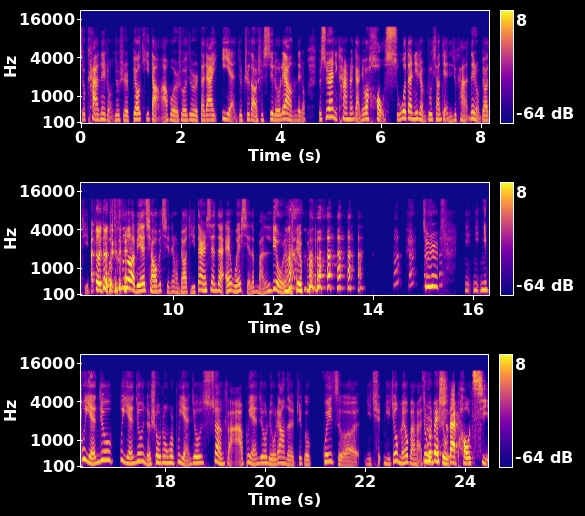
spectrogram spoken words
就看那种就是标题党啊，或者说就是大家一眼就知道是吸流量的那种。就虽然你看上去感觉哇好俗，但你忍不住想点进去看那种标题。对对对，我特别瞧不起那种标题。但是现在哎，我也写的蛮溜的那种。就是你你你不研究不研究你的受众，或者不研究算法，不研究流量的这个。规则，你去你就没有办法，就会被时代抛弃。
